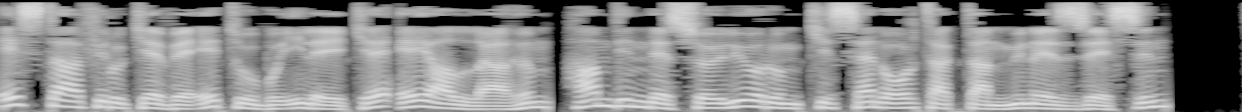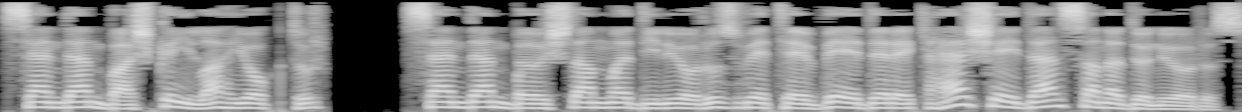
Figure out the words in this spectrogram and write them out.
Estağfiruke ve etubu ileyke, ey Allah'ım, hamdinle söylüyorum ki sen ortaktan münezzehsin, senden başka ilah yoktur, senden bağışlanma diliyoruz ve tevbe ederek her şeyden sana dönüyoruz.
